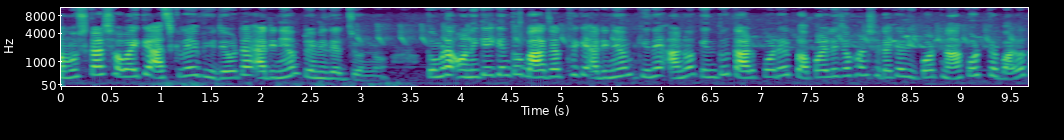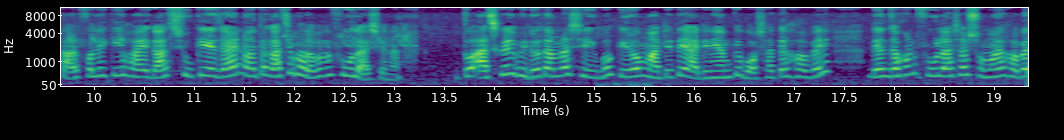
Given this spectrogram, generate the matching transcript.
নমস্কার সবাইকে আজকের এই ভিডিওটা অ্যাডিনিয়াম প্রেমীদের জন্য। তোমরা অনেকেই কিন্তু বাজার থেকে অ্যাডিনিয়াম কিনে আনো, কিন্তু তারপরে প্রপারলি যখন সেটাকে রিপোর্ট না করতে পারো, তার ফলে কি হয়, গাছ শুকিয়ে যায়, নয়তো গাছে ভালোভাবে ফুল আসে না। তো আজকের এই ভিডিওতে আমরা শিখব কীরম মাটিতে অ্যাডিনিয়ামকে বসাতে হবে। দেন যখন ফুল আসার সময় হবে,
